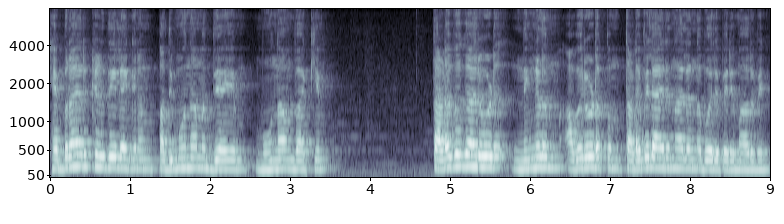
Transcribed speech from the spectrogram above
ഹെബ്രായർക്കെഴുതിയ ലേഖനം പതിമൂന്നാം അധ്യായം മൂന്നാം വാക്യം. തടവുകാരോട് നിങ്ങളും അവരോടൊപ്പം തടവിലായിരുന്നാലെന്ന പോലെ പെരുമാറുവിൻ.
